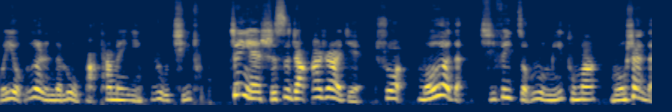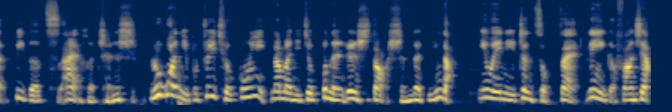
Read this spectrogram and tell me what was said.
唯有恶人的路把他们引入歧途。”箴言十四章二十二节说：“谋恶的岂非走入迷途吗？谋善的必得慈爱和诚实。”如果你不追求公义，那么你就不能认识到神的引导，因为你正走在另一个方向。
